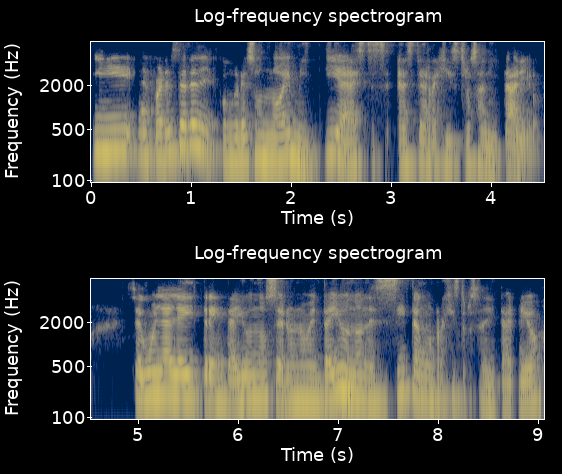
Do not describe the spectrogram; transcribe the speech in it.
Y al parecer el Congreso no emitía este, este registro sanitario. Según la ley 31091, necesitan un registro sanitario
